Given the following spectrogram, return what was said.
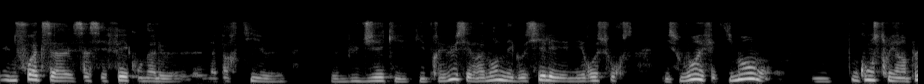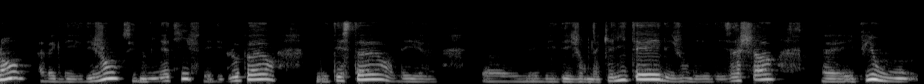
une fois que ça, s'est fait, qu'on a la partie euh, budget qui, est prévue, c'est vraiment de négocier les, ressources. Et souvent, effectivement, on, construit un plan avec des, gens, c'est nominatif, des développeurs, des testeurs, des, gens de la qualité, des gens des, achats. et puis, au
